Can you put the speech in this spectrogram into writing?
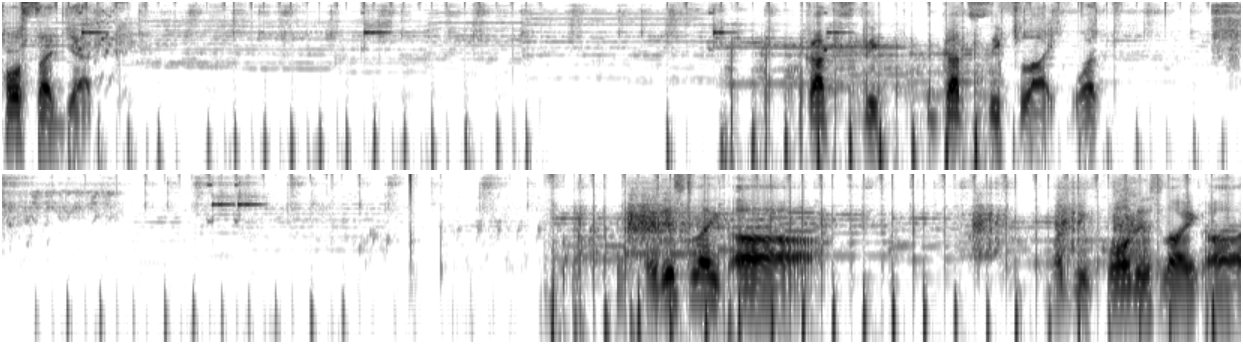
Hossa Jack. Guts the guts the fly. What? It is like uh what do you call this like uh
